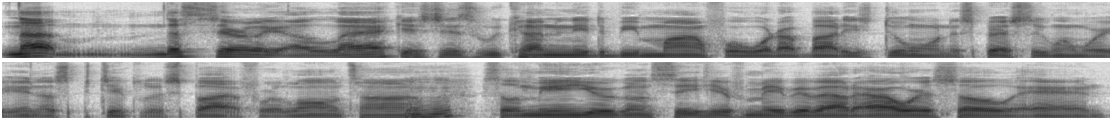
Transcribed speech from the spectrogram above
not necessarily a lack. It's just we kind of need to be mindful of what our body's doing, especially when we're in a particular spot for a long time. Mm-hmm. So me and you are gonna sit here for maybe about an hour or so, and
